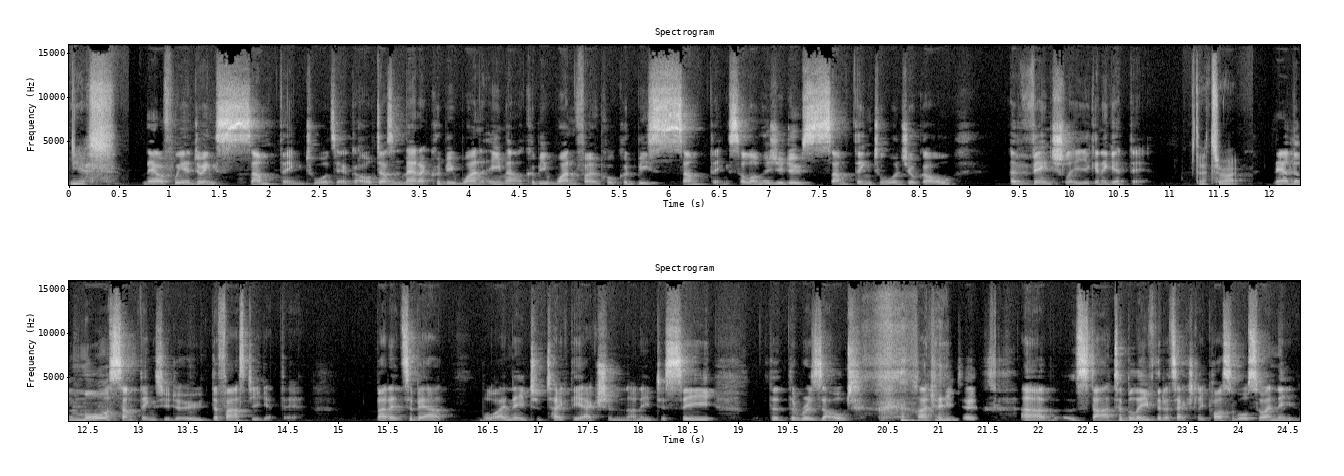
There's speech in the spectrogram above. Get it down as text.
Yes. Now, if we are doing something towards our goal, doesn't matter. Could be one email, could be one phone call, could be something. So long as you do something towards your goal, eventually you're going to get there. That's right. Now, the more somethings you do, the faster you get there. But it's about, well, I need to take the action. I need to see the, the result. I need to uh, start to believe that it's actually possible. So I need,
